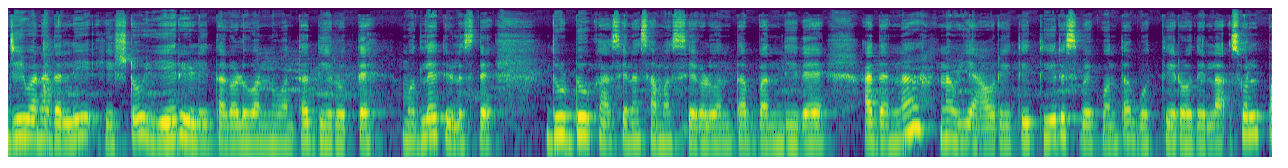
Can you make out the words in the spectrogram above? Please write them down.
ಜೀವನದಲ್ಲಿ ಎಷ್ಟು ಏರಿಳಿತಗಳು ಅನ್ನುವಂಥದ್ದು ಇರುತ್ತೆ ಮೊದಲೇ ತಿಳಿಸ್ದೆ. ದುಡ್ಡು ಕಾಸಿನ ಸಮಸ್ಯೆಗಳು ಅಂತ ಬಂದಿದೆ. ಅದನ್ನು ನಾವು ಯಾವ ರೀತಿ ತೀರಿಸಬೇಕು ಅಂತ ಗೊತ್ತಿರೋದಿಲ್ಲ. ಸ್ವಲ್ಪ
